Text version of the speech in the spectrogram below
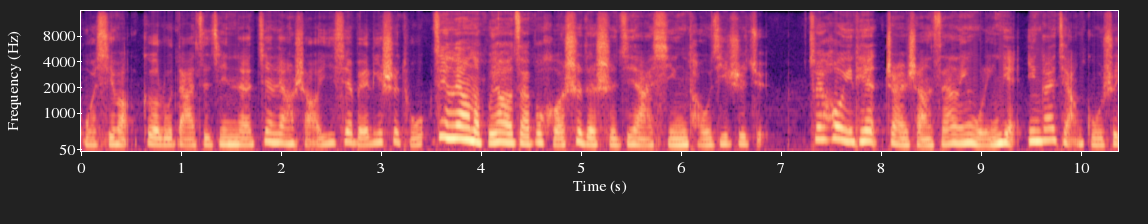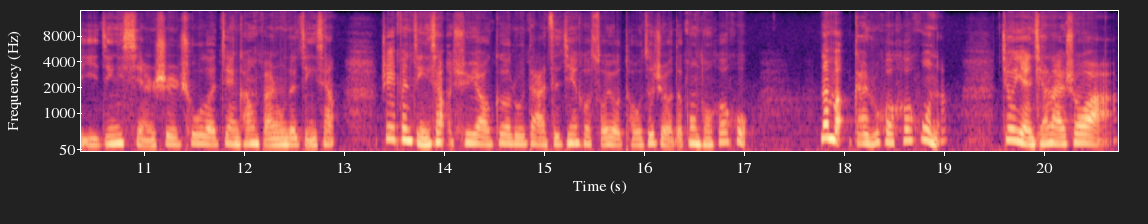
我希望各路大资金呢尽量少一些唯利是图，尽量呢不要在不合适的时机啊行投机之举。最后一天站上三零五零点，应该讲股市已经显示出了健康繁荣的景象。这份景象需要各路大资金和所有投资者的共同呵护。那么该如何呵护呢？就眼前来说啊，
